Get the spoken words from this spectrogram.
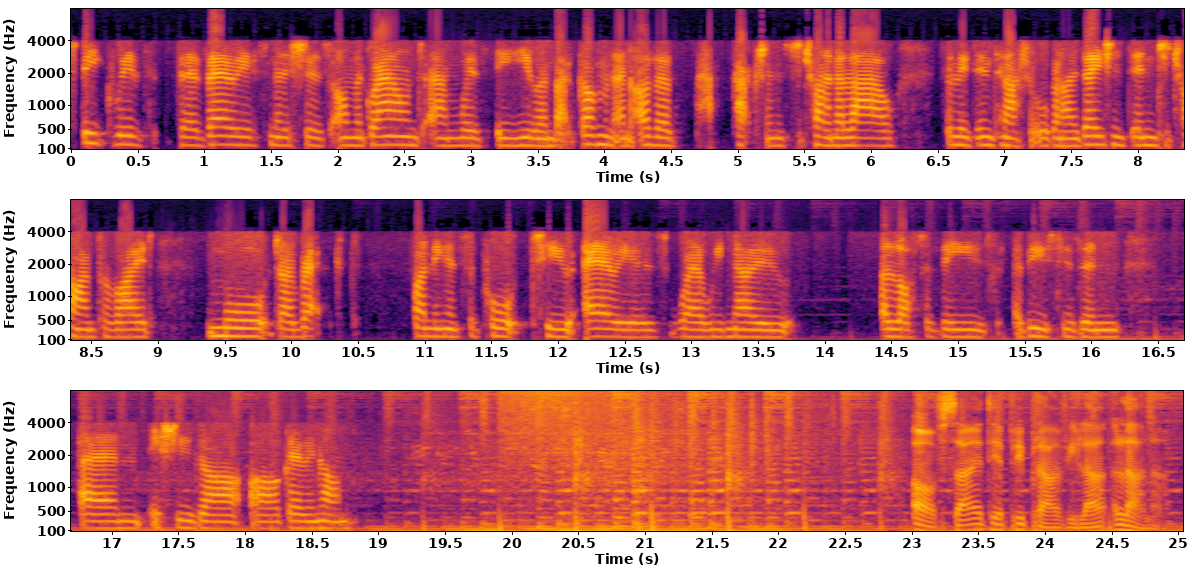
speak with the various militias on the ground and with the UN backed government and other factions to try and allow some of these international organisations in to try and provide more direct funding and support to areas where we know a lot of these abuses and um, issues are, are going on. Offside je pripravila Lana.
